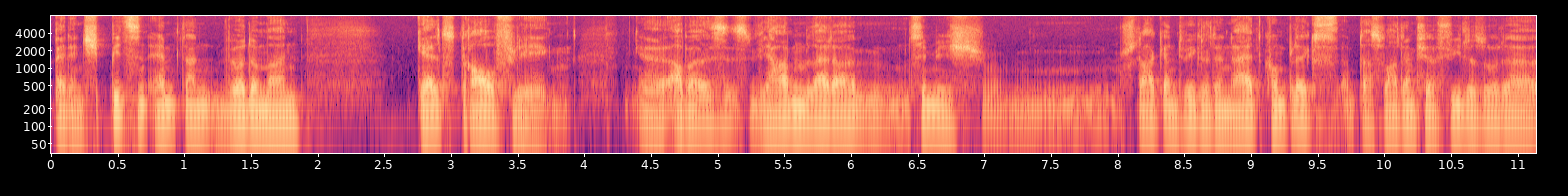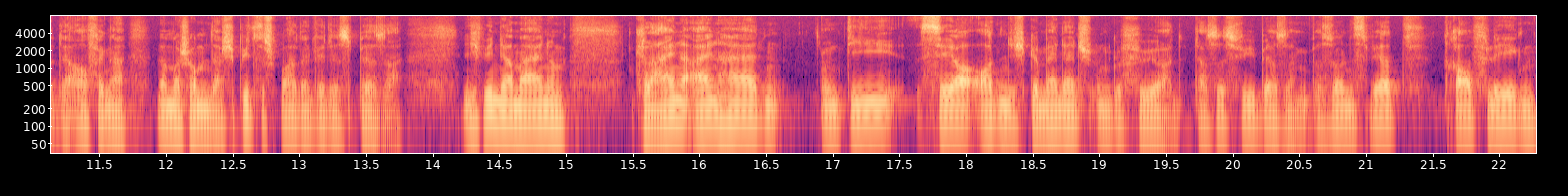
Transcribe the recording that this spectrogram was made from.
bei den Spitzenämtern würde man Geld drauflegen. Äh, aber ist, wir haben leider einen ziemlich stark entwickelten Neidkomplex. Das war dann für viele so der, der Aufhänger, wenn man schon in der Spitze spart, dann wird es besser. Ich bin der Meinung, kleine Einheiten und die sehr ordentlich gemanagt und geführt, das ist viel besser. Wir sollen es Wert drauf legen,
